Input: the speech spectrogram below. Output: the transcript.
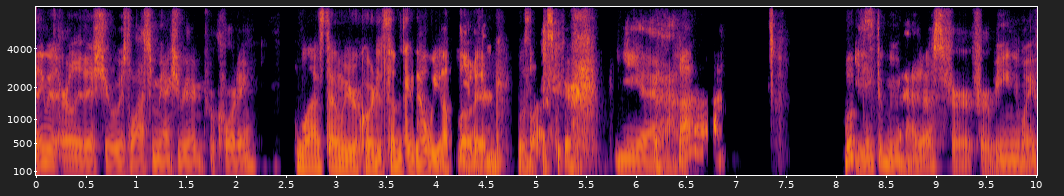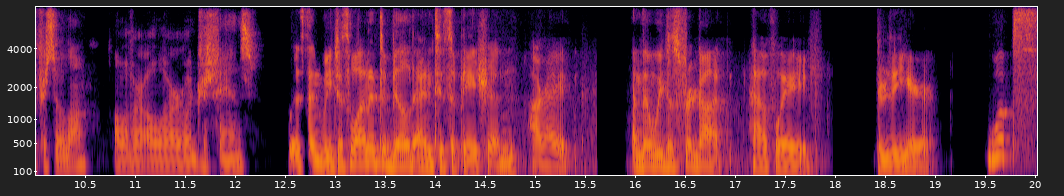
think it was early this year It was the last time we actually had recording. Last time we recorded something that we uploaded was last year. Yeah. Ah. Whoops. you think they'll be mad at us for for being away for so long? All of our all of our Wonders fans. Listen, we just wanted to build anticipation, all right? And then we just forgot halfway through the year. Whoops.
